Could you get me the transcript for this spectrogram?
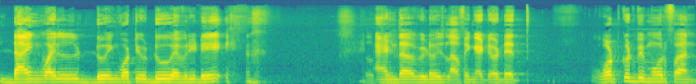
dying while doing what you do every day, okay. and the widow is laughing at your death. What could be more fun?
